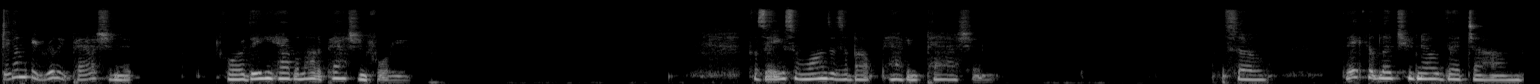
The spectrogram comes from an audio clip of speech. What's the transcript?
they're going to be really passionate or they have a lot of passion for you. Because the Ace of Wands is about having passion. So they could let you know that um,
